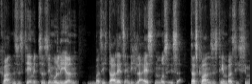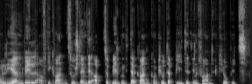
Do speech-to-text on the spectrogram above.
Quantensysteme zu simulieren, was ich da letztendlich leisten muss, ist das Quantensystem, was ich simulieren will, auf die Quantenzustände abzubilden, die der Quantencomputer bietet in Form der Qubits.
